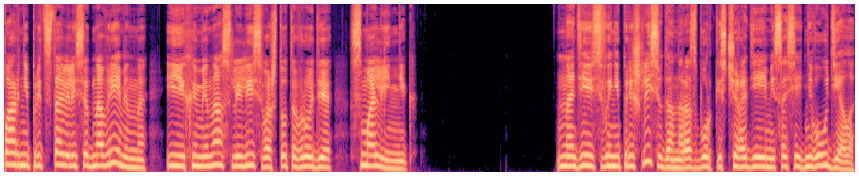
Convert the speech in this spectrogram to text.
Парни представились одновременно, и их имена слились во что-то вроде «Смолинник». «Надеюсь, вы не пришли сюда на разборки с чародеями соседнего удела,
